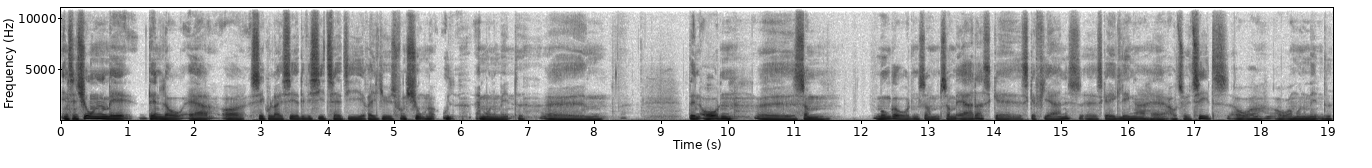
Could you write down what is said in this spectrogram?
Intentionen med den lov er at sekularisere, det vil sige tage de religiøse funktioner ud af monumentet. Øh, den orden, øh, som munkeorden, som, som er der, skal, skal fjernes, øh, skal ikke længere have autoritet over, over monumentet.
